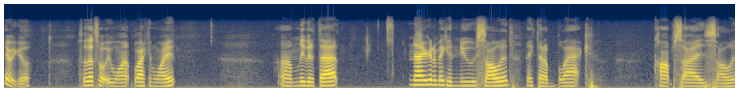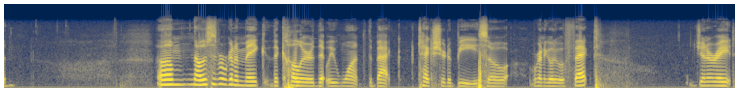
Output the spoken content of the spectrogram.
there we go. So that's what we want, black and white. Um, leave it at that. Now you're going to make a new solid. Make that a black comp size solid. Um, now this is where we're going to make the color that we want the back texture to be. So we're going to go to Effect, Generate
